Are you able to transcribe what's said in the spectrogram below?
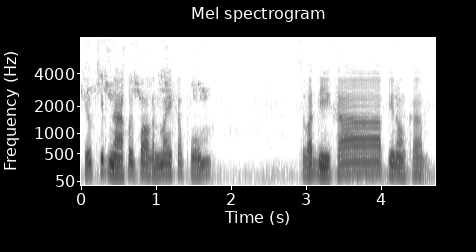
เดี๋ยวคลิปหน้าค่อยพ่อกันไหมครับผม สวัสดีครับ พี่น้องครับ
